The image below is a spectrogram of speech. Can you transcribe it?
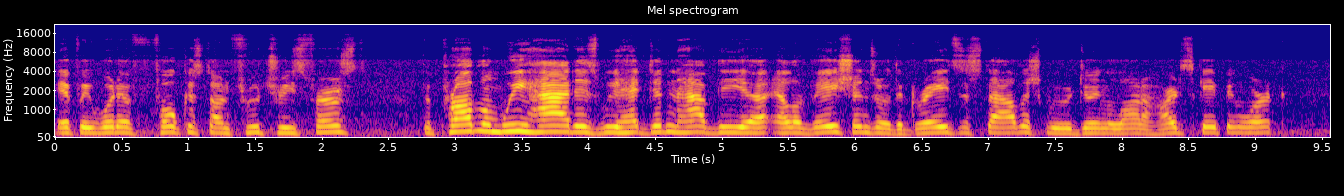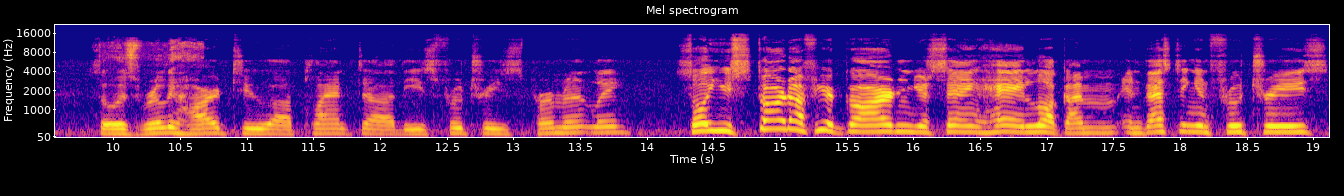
if we would have focused on fruit trees first. The problem we had is we had, didn't have the uh, elevations or the grades established. We were doing a lot of hardscaping work. So it was really hard to uh, plant uh, these fruit trees permanently. So you start off your garden, you're saying, hey, look, I'm investing in fruit trees.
